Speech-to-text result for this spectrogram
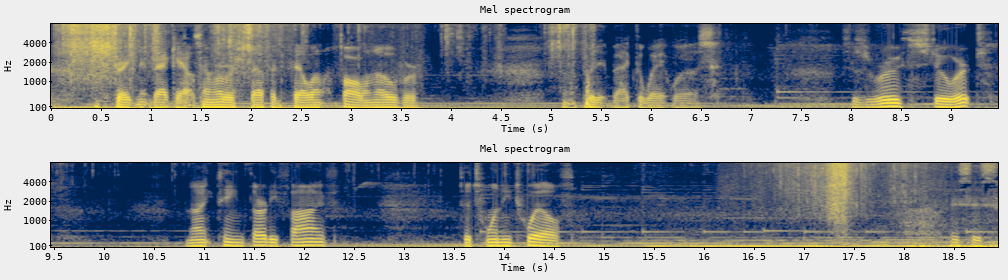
Straighten it back out. Some of her stuff had fell, fallen over. I'll put it back the way it was. This is Ruth Stewart, 1935 to 2012. This is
